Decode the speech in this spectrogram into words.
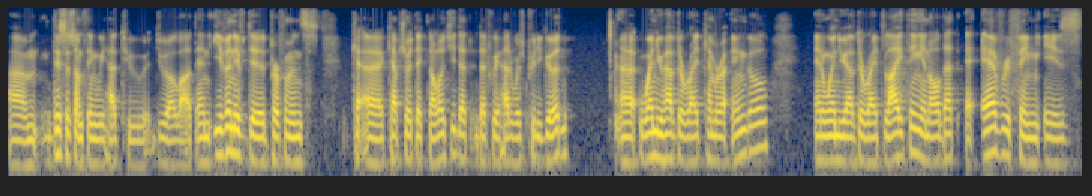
Um, this is something we had to do a lot, and even if the performance ca- uh, capture technology that that we had was pretty good. Uh, when you have the right camera angle, and when you have the right lighting and all that, everything is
